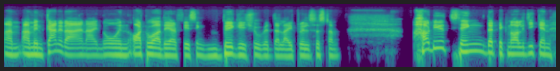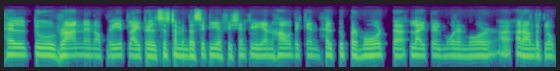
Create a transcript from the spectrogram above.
I'm, I'm in canada and i know in ottawa they are facing big issue with the light rail system. How do you think the technology can help to run and operate light rail system in the city efficiently and how they can help to promote uh, light rail more and more uh, around the globe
